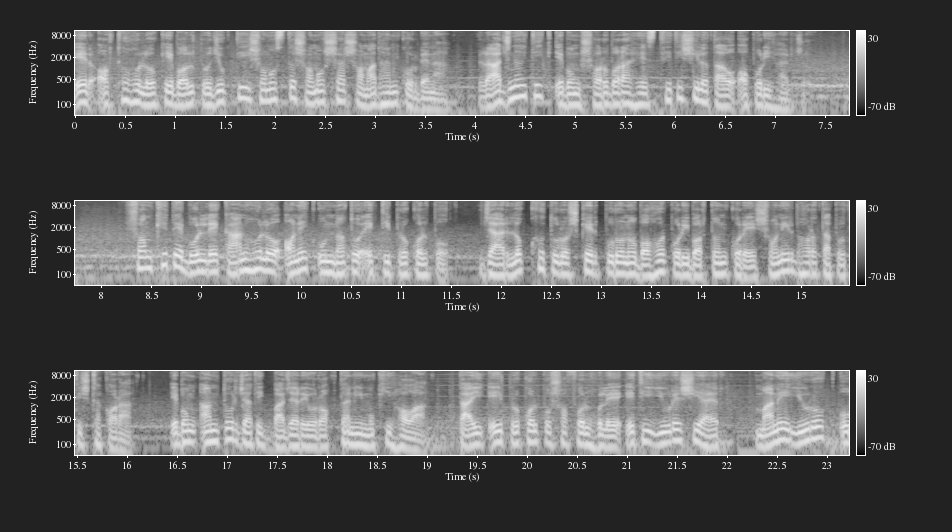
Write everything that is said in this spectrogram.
এর অর্থ হল কেবল প্রযুক্তি সমস্ত সমস্যার সমাধান করবে না। রাজনৈতিক এবং সরবরাহে স্থিতিশীলতাও অপরিহার্য। সংক্ষেপে বললে কান হল অনেক উন্নত একটি প্রকল্প, যার লক্ষ্য তুরস্কের পুরনো বহর পরিবর্তন করে স্বনির্ভরতা প্রতিষ্ঠা করা এবং আন্তর্জাতিক বাজারেও রপ্তানিমুখী হওয়া। তাই এই প্রকল্প সফল হলে এটি ইউরেশিয়ার মানে ইউরোপ ও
